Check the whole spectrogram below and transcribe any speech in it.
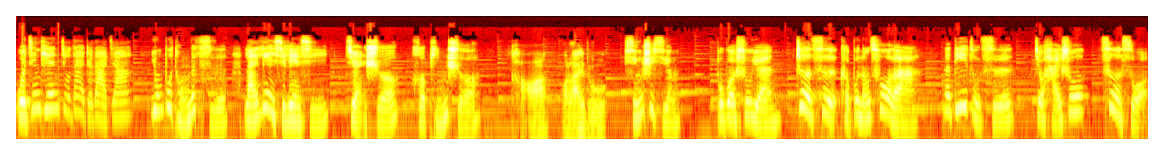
我今天就带着大家用不同的词来练习练习卷舌和平舌。好啊，我来读。行是行。不过，书媛这次可不能错了啊！那第一组词就还说厕所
